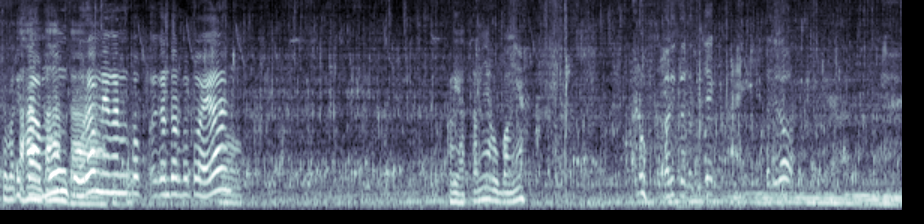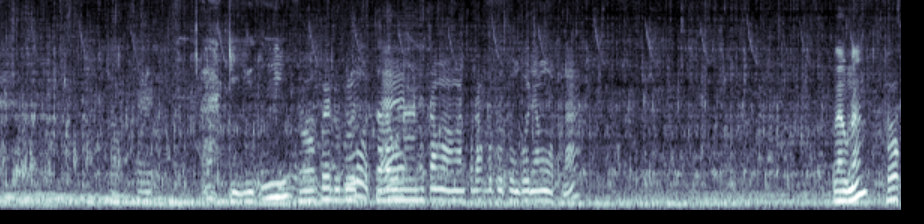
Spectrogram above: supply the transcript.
coba tahan tahan. Kurang dengan kantor ya. Oh. Kelihatannya lubangnya. Aduh, balik ke Jack. Coba duduk kita ngan butuh. Launan? Duduk.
